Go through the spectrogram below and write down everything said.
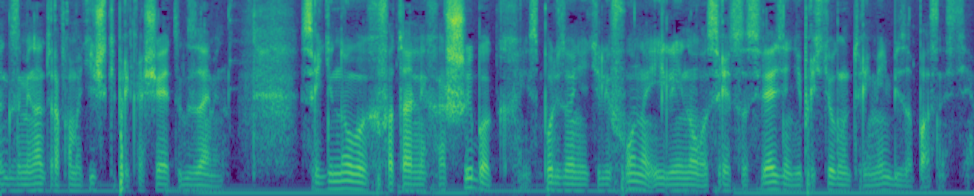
экзаменатор автоматически прекращает экзамен. Среди новых фатальных ошибок – использование телефона или иного средства связи, не пристегнутый ремень безопасности.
